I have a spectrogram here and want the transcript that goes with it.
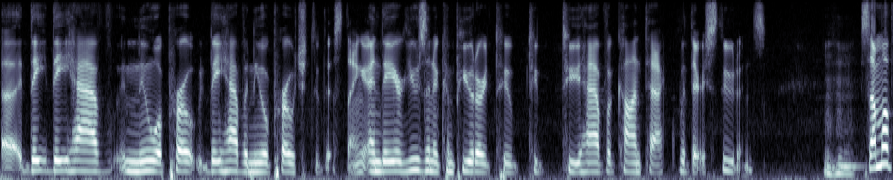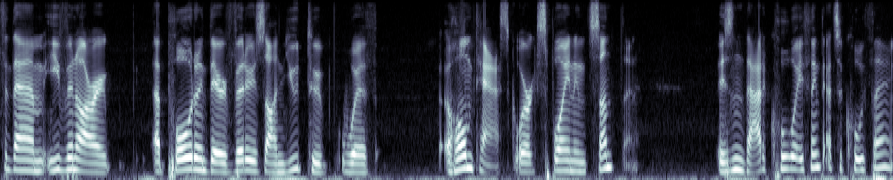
uh, they they have new approach they have a new approach to this thing and they are using a computer to to to have a contact with their students Mm-hmm. some of them even are uploading their videos on youtube with a home task or explaining something isn't that cool i think that's a cool thing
